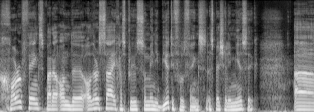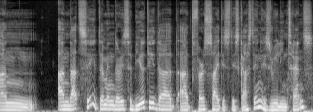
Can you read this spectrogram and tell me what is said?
horror things, but uh, on the other side has produced so many beautiful things, especially music. And and that's it. I mean, there is a beauty that at first sight is disgusting, It's really intense.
